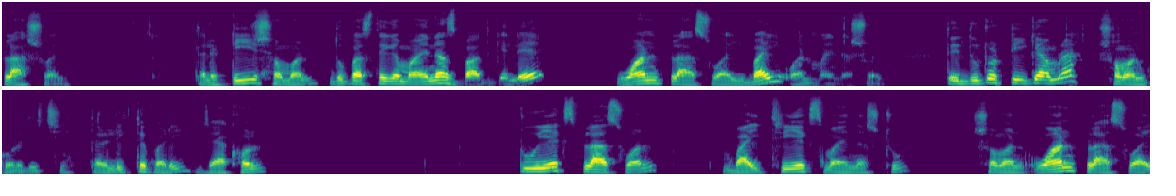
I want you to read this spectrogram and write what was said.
প্লাস ওয়াই তাহলে টি সমান দুপাশ থেকে মাইনাস বাদ গেলে one plus y by one minus y তো এই দুটো টিকে আমরা সমান করে দিচ্ছি। তাহলে লিখতে পারি যে এখন two x plus one by three x minus two সমান one plus y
